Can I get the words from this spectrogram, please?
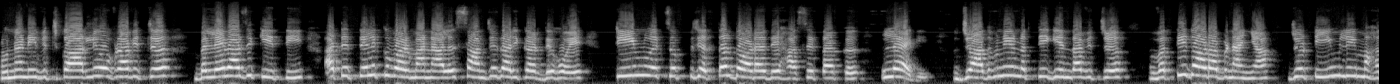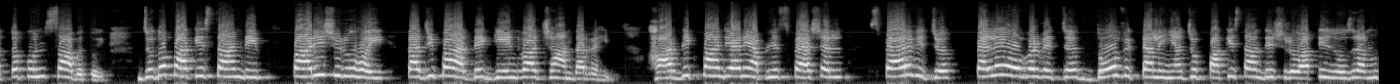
ਉਹਨਾਂ ਨੇ ਵਿਚਕਾਰਲੇ ਓਵਰਾਂ ਵਿੱਚ ਬੱਲੇਬਾਜ਼ੀ ਕੀਤੀ ਅਤੇ ਤਿਲਕ ਵਰਮਾ ਨਾਲ ਸਾਂਝੇਦਾਰੀ ਕਰਦੇ ਹੋਏ ਟੀਮ ਨੂੰ 175 ਦੌੜਾਂ ਦੇ ਹਾਸੇ ਤੱਕ ਲੈ ਗਈ। ਜਾਦਵ ਨੇ 29 ਗੇਂਦਾਂ ਵਿੱਚ 32 ਦੌੜਾਂ ਬਣਾਈਆਂ, ਜੋ ਟੀਮ ਲਈ ਮਹੱਤਵਪੂਰਨ ਸਾਬਤ ਹੋਈ। ਜਦੋਂ ਪਾਕਿਸਤਾਨ ਦੀ ਪਾਰੀ ਸ਼ੁਰੂ ਹੋਈ ਤਾਂ ਜੀ ਭਾਰਤ ਦੇ ਗੇਂਦਬਾਜ਼ ਸ਼ਾਨਦਾਰ ਰਹੇ। ਹਾਰਦਿਕ ਪਾਂਡਿਆ ਨੇ ਆਪਣੇ ਸਪੈਸ਼ਲ ਸਪੈਲ ਵਿੱਚ ਪਹਿਲੇ ਓਵਰ ਵਿੱਚ ਦੋ ਵਿਕਟਾਂ ਲਈਆਂ, ਜੋ ਪਾਕਿਸਤਾਨ ਦੇ ਸ਼ੁਰੂਆਤੀ ਯੋਜਨਾ ਨੂੰ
